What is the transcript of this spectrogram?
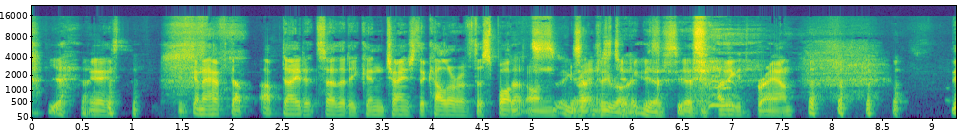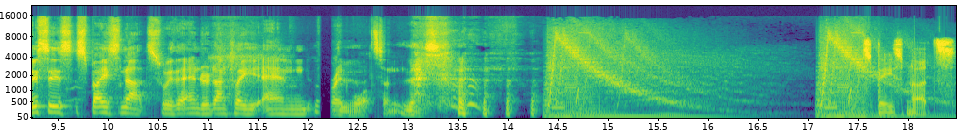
yeah. Yes. He's going to have to update it so that he can change the color of the spot That's on exactly Uranus right. Too, yes, yes. I think it's brown. this is Space Nuts with Andrew Dunkley and Fred. Watson. Yes. Space Nuts.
